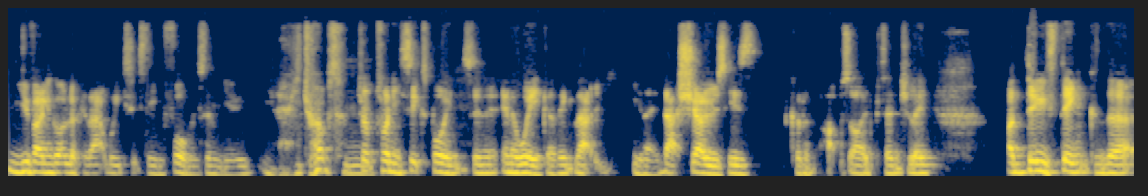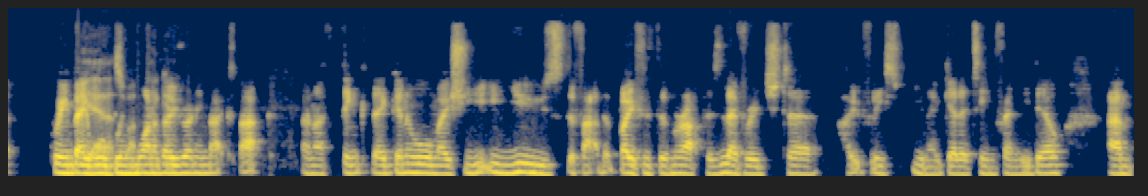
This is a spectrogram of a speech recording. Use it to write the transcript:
you've only got to look at that week 16 performance, haven't you? You know, he dropped, mm. dropped 26 points in, a, in a week. I think that, you know, that shows his kind of upside potentially. I do think that Green Bay yeah, will bring one of those running backs back. And I think they're going to almost use the fact that both of them are up as leverage to hopefully, you know, get a team friendly deal. Um,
